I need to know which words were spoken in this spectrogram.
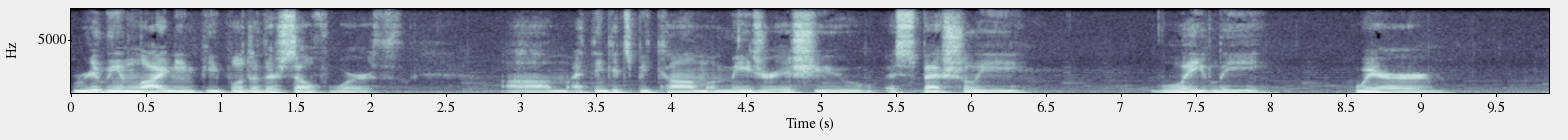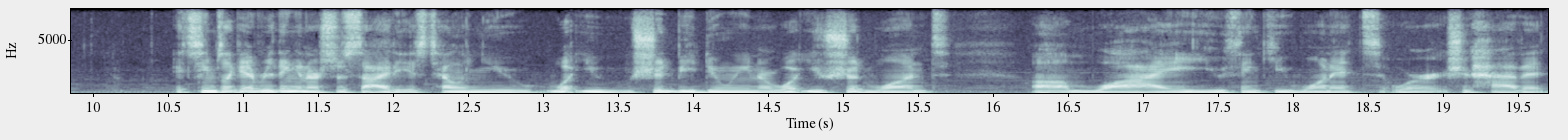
really enlightening people to their self worth. Um, I think it's become a major issue, especially lately, where it seems like everything in our society is telling you what you should be doing or what you should want, um, why you think you want it or should have it.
